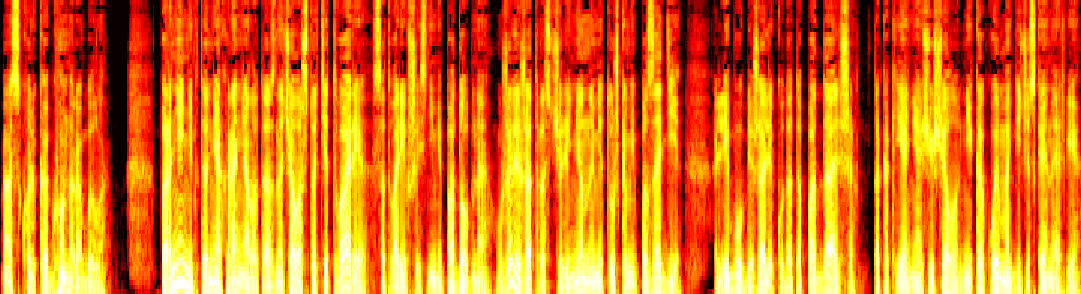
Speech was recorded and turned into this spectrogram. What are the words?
«А сколько гонора было?» Парней никто не охранял, это означало, что те твари, сотворившие с ними подобное, уже лежат расчлененными тушками позади, либо убежали куда-то подальше, так как я не ощущал никакой магической энергии.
